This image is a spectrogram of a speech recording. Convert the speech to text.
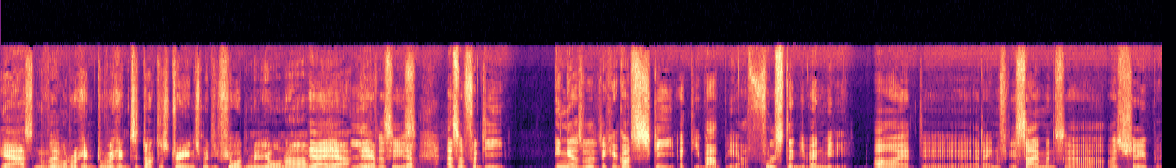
ja, altså, nu ved jeg, hvor du er hen. Du vil hen til Doctor Strange med de 14 millioner. Ja, ja, lige yep, præcis. yep. Altså fordi, ingen af os ved, at det kan godt ske, at de bare bliver fuldstændig vanvittige. Og at, øh, at der inden for det Simons og, og Shape,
